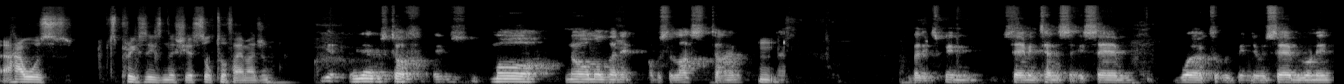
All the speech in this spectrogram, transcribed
Uh, how was pre-season this year? Still tough, I imagine. Yeah, yeah, it was tough. It was more normal than it obviously last time, Hmm. but it's been same intensity, same work that we've been doing, same running,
